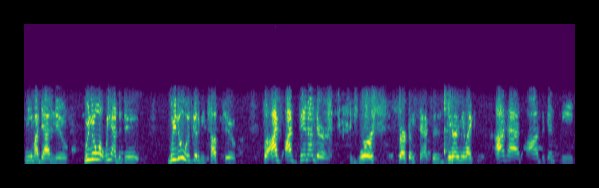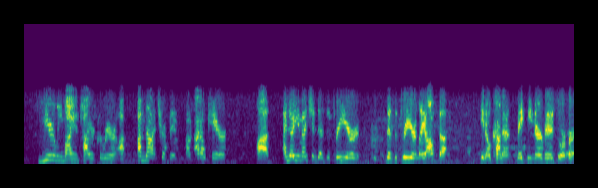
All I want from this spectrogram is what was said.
Me and my dad knew. We knew what we had to do. We knew it was going to be tough too. But I've I've been under worse circumstances. You know what I mean? Like I've had odds against me nearly my entire career. I, I'm not tripping. I, I don't care. Uh, I know you mentioned does the three year does the three year layoff uh, you know kind of make me nervous or, or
